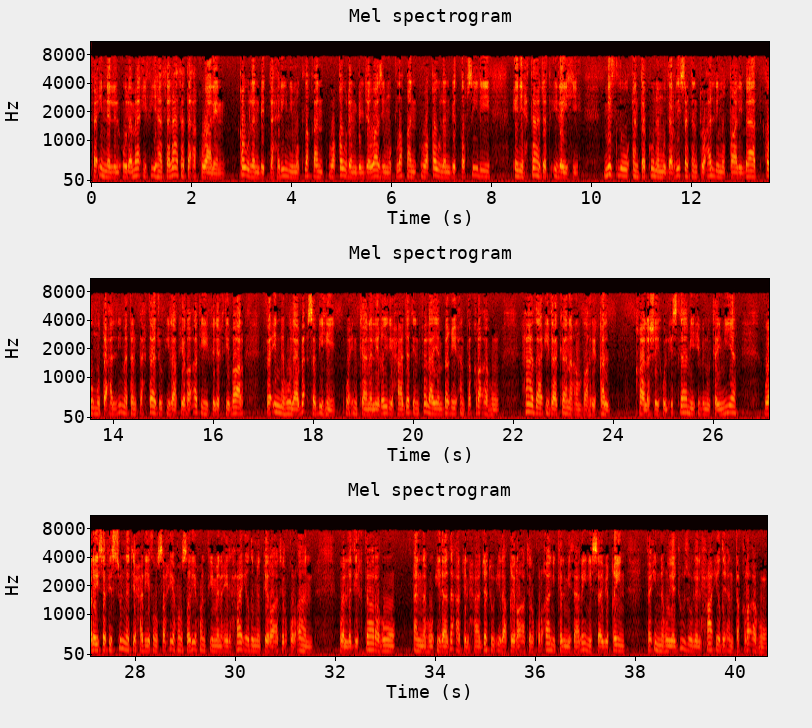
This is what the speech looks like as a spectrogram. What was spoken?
فإن للعلماء فيها ثلاثة أقوال قولا بالتحريم مطلقا وقولا بالجواز مطلقا وقولا بالتفصيل إن احتاجت إليه مثل أن تكون مدرسة تعلم الطالبات أو متعلمة تحتاج إلى قراءته في الاختبار فإنه لا بأس به وإن كان لغير حاجة فلا ينبغي أن تقرأه. هذا إذا كان عن ظهر قلب. قال شيخ الإسلام ابن تيمية وليس في السنة حديث صحيح صريح في منع الحائض من قراءة القرآن والذي اختاره أنه إذا دعت الحاجة إلى قراءة القرآن كالمثالين السابقين فإنه يجوز للحائض أن تقرأه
